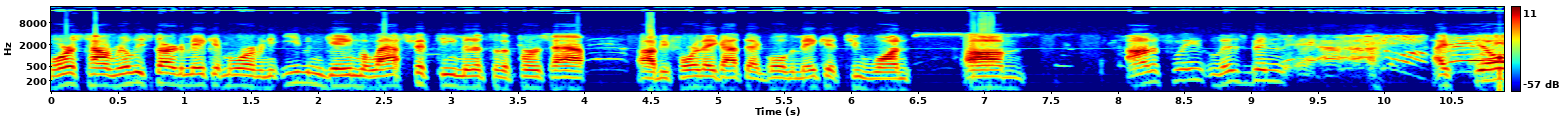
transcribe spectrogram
Morristown really started to make it more of an even game the last 15 minutes of the first half uh, before they got that goal to make it 2-1. Um, honestly, Lisbon, I still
